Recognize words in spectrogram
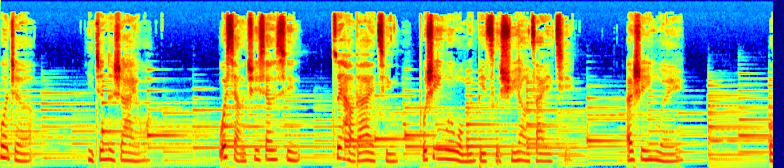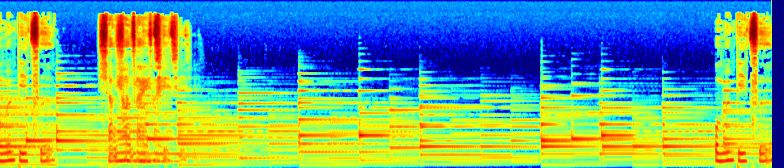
或者，你真的是爱我。我想去相信，最好的爱情不是因为我们彼此需要在一起，而是因为。我们彼此想要在一起。我们彼此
